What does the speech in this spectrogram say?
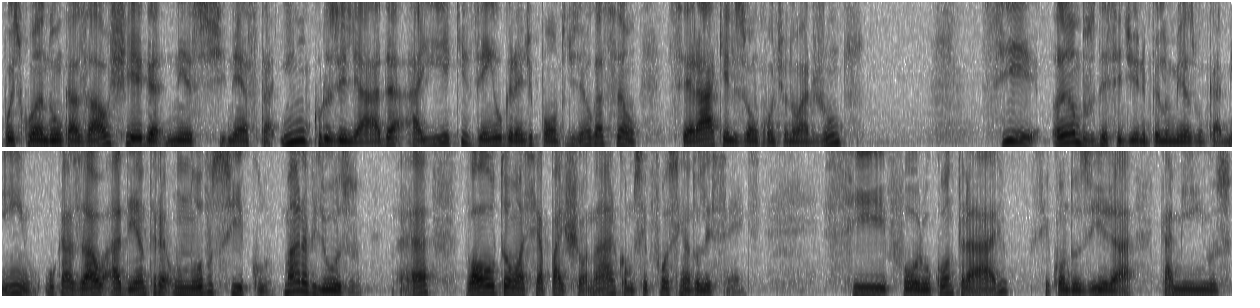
Pois quando um casal chega neste, nesta encruzilhada, aí é que vem o grande ponto de interrogação. Será que eles vão continuar juntos? Se ambos decidirem pelo mesmo caminho, o casal adentra um novo ciclo maravilhoso. Né? Voltam a se apaixonar como se fossem adolescentes. Se for o contrário, se conduzir a caminhos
